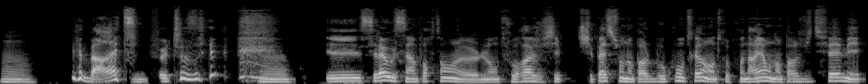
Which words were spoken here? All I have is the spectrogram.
Mmh. Bah arrête, fais autre chose. Mmh. Et c'est là où c'est important euh, l'entourage. Je sais, je sais pas si on en parle beaucoup. En tout cas, dans l'entrepreneuriat, on en parle vite fait, mais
